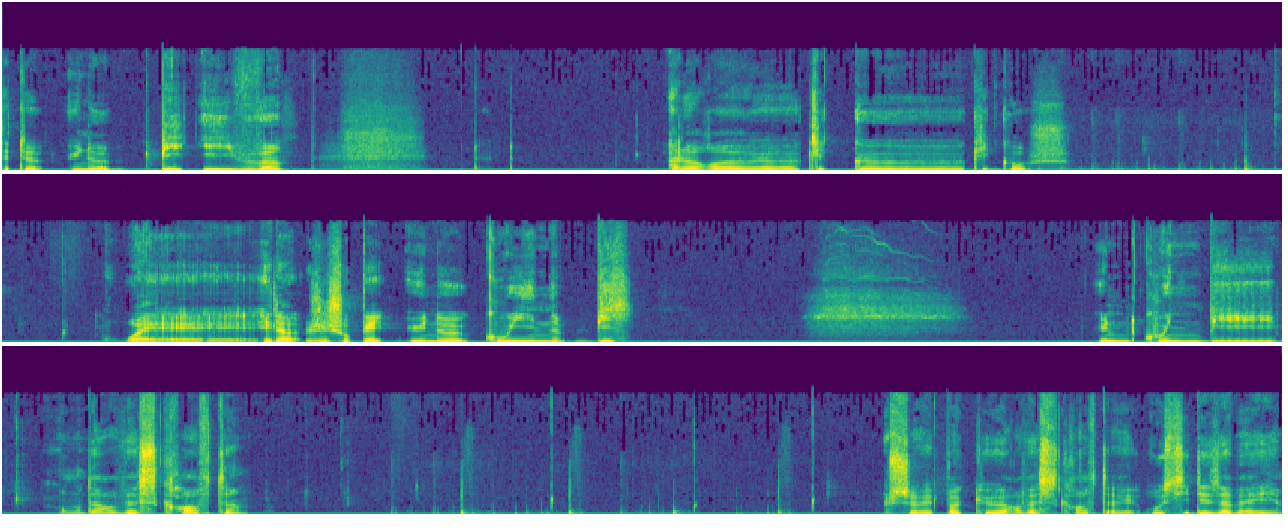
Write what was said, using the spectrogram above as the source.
C'est une bive. Alors euh, clic clic gauche. Ouais, et là j'ai chopé une Queen Bee. Une Queen Bee. Bon, d'Harvestcraft. Je savais pas que Harvestcraft avait aussi des abeilles.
